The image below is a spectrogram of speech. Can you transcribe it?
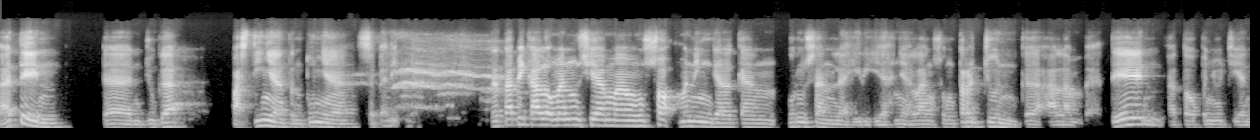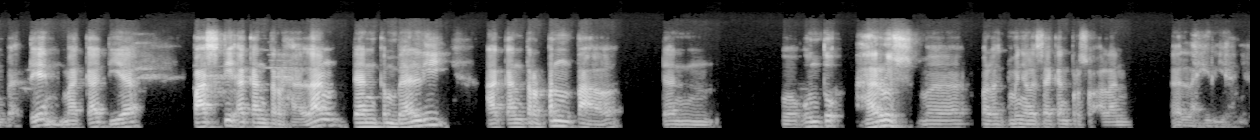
batin dan juga pastinya tentunya sebaliknya. Tetapi kalau manusia mau sok meninggalkan urusan lahiriahnya langsung terjun ke alam batin atau penyucian batin, maka dia pasti akan terhalang dan kembali akan terpental dan uh, untuk harus menyelesaikan persoalan uh, lahiriahnya.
